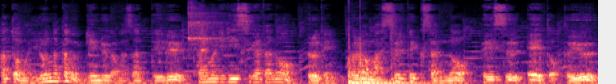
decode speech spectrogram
あとはまあいろんな多分原料が混ざっているタイムリリース型のプロテイン。これはマッスルテックさんの Phase8という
